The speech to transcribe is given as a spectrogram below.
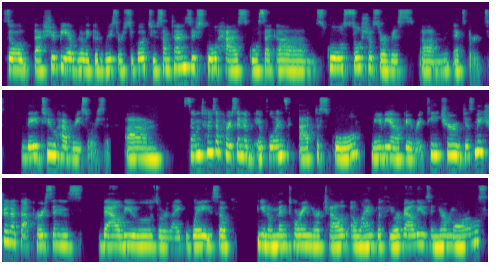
So that should be a really good resource to go to. Sometimes their school has school um, school social service um, experts. They too have resources. Um, sometimes a person of influence at the school, maybe a favorite teacher, just make sure that that person's values or like ways of you know mentoring your child aligned with your values and your morals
